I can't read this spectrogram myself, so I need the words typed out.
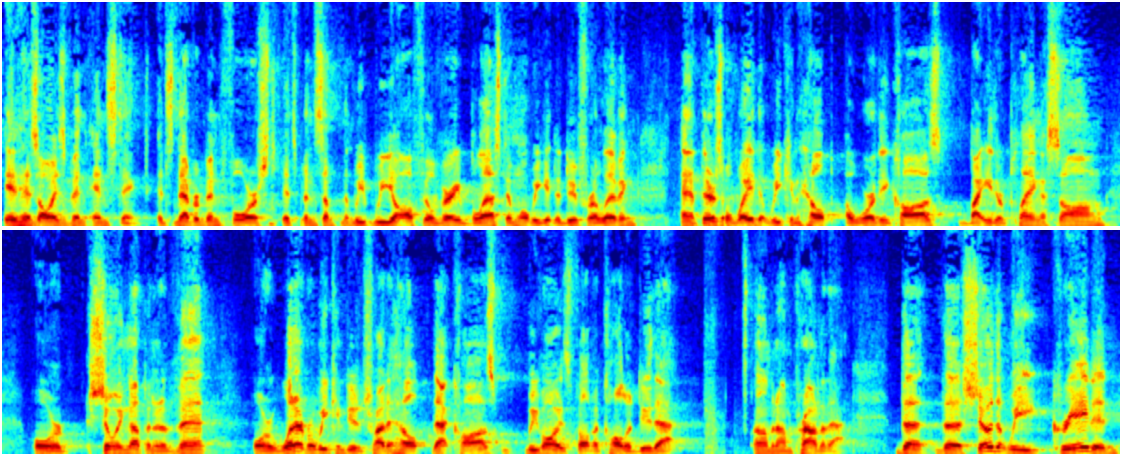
it has always been instinct. It's never been forced. It's been something that we, we all feel very blessed in what we get to do for a living. And if there's a way that we can help a worthy cause by either playing a song or showing up at an event or whatever we can do to try to help that cause, we've always felt a call to do that um, and I'm proud of that. The the show that we created,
